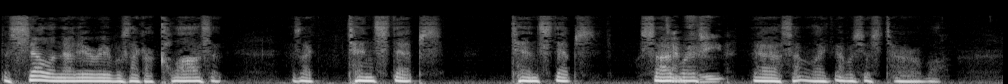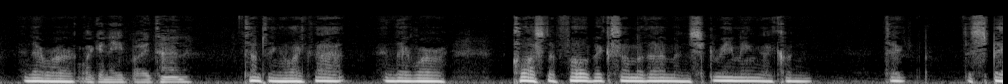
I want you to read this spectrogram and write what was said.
the cell in that area was like a closet. It was like 10 steps, 10 steps Ten sideways. feet, Yeah, something like that was just terrible. And there were like an eight by ten. something like that. And they were claustrophobic, some of them, and screaming. They couldn't take the space.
